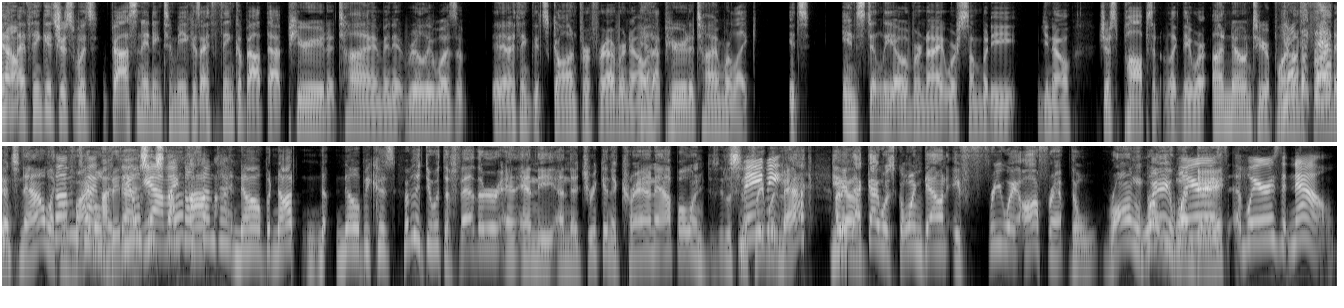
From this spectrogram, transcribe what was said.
Yeah, know? I think it just was fascinating to me because I think about that period of time, and it really was. A, I think it's gone for forever now. Yeah. That period of time where like it's instantly overnight, where somebody you know just pops and like they were unknown to your You point don't on a think that Friday. happens now, like with Sometimes viral it videos does. and Yeah, stuff? Michael, Uh, sometimes. no, but not no, no because Remember they do with the feather and, and the and the drinking the crayon apple and listen to Maybe- Fleetwood Mac? I mean, that guy was going down a freeway off ramp the wrong But way one day. is- where is it now?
